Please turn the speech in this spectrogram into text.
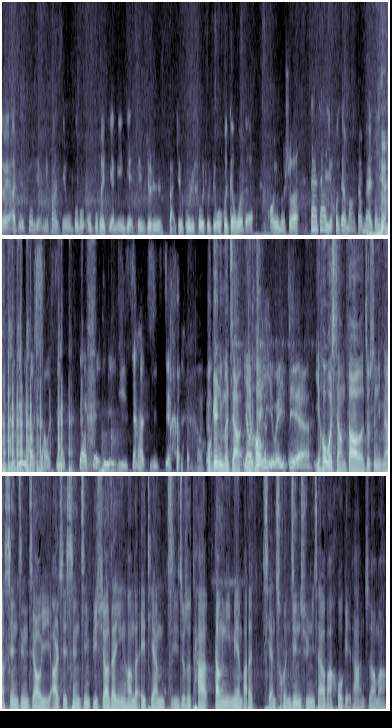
对，而且重点你放心，我不不我不会点名点姓，就是把这个故事说出去，我会跟我的朋友们说，大家以后在网上卖东西一定要小心，要注意以下几件。我跟你们讲，以后引以为戒。以后我想到了，就是你们要现金交易，而且现金必须要在银行的 ATM 机，就是他当你面把他钱存进去，你才要把货给他，你知道吗？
